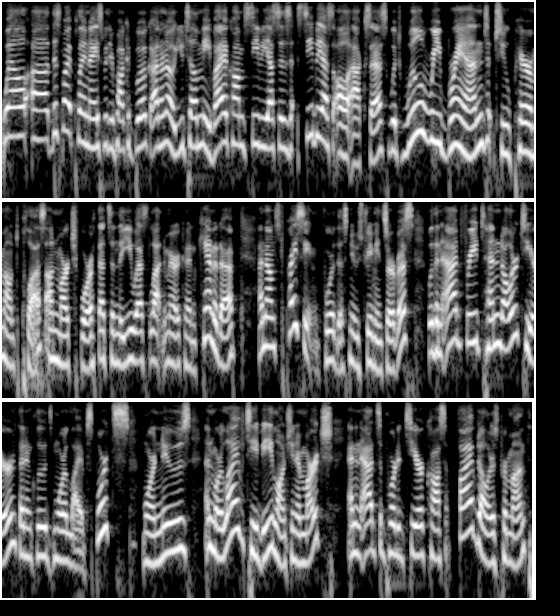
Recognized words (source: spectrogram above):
Well, uh, this might play nice with your pocketbook. I don't know. You tell me. Viacom CBS's CBS All Access, which will rebrand to Paramount Plus on March 4th, that's in the US, Latin America, and Canada, announced pricing for this new streaming service with an ad free $10 tier that includes more live sports, more news, and more live TV launching in March. And an ad supported tier costs $5 per month.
